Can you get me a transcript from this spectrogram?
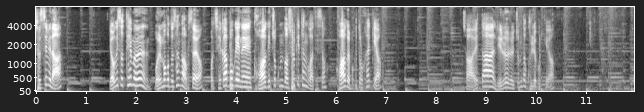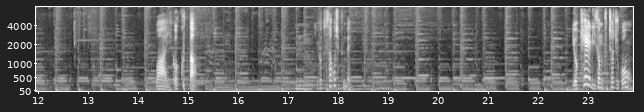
좋습니다. 여기서 템은 뭘 먹어도 상관없어요. 어, 제가 보기에는 거학이 조금 더 솔깃한 것 같아서 거학을 먹도록 할게요. 자 일단 리르를 좀 더 굴려볼게요 와 이거 컸다. 음 이것도 사고 싶은데? 이거 KL 이성 붙여주고.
